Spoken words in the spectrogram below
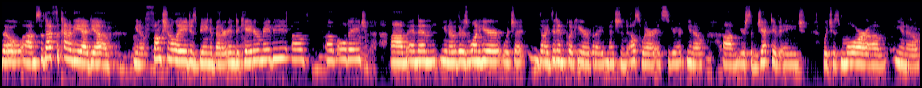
So, um, so that's the kind of the idea of, you know, functional age as being a better indicator maybe of, of old age. Um, and then, you know, there's one here which I that I didn't put here, but I mentioned elsewhere. It's your, you know, um, your subjective age, which is more of, you know,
